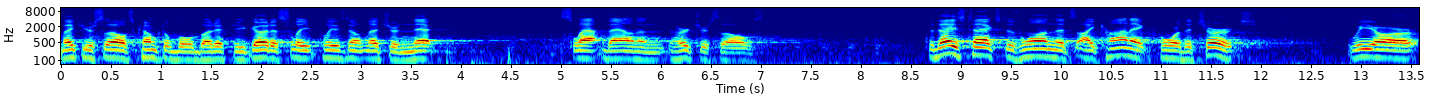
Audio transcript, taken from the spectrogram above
Make yourselves comfortable, but if you go to sleep, please don't let your neck slap down and hurt yourselves. Today's text is one that's iconic for the church. We are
